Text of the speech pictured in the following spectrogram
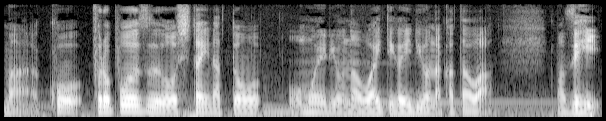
まあ、こう、プロポーズをしたいなと思えるようなお相手がいるような方は、まあ、ぜひ、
